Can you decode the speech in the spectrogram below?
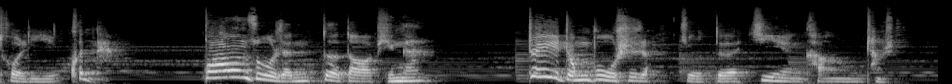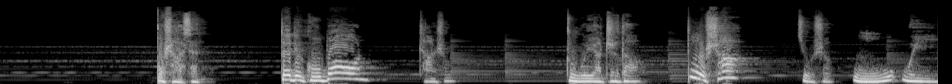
脱离困难，帮助人得到平安，这种布施啊。就得健康长寿，不杀生得的果报长寿。诸位要知道，不杀就是无微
